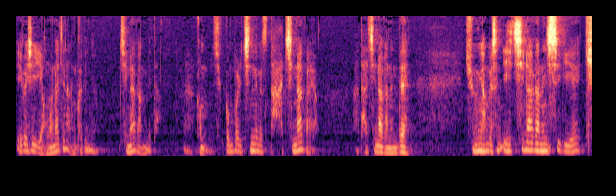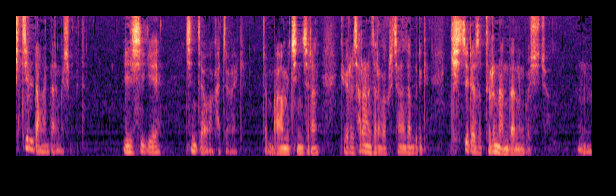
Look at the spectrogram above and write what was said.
이것이 영원하지는 않거든요. 지나갑니다. 건물 짓는 것은 다 지나가요. 다 지나가는데 중요한 것은 이 지나가는 시기에 기질당한다는 것입니다. 이 시기에 진짜와 가짜가 이렇게 좀 마음이 진실한 교회를 사랑하는 사람과 그렇지 않은 사람들이 이렇게 기질에서 드러난다는 것이죠. 음,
